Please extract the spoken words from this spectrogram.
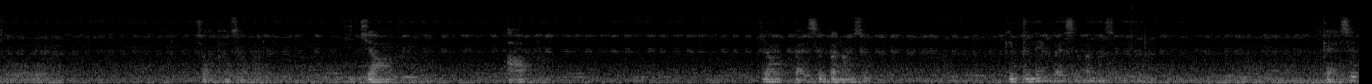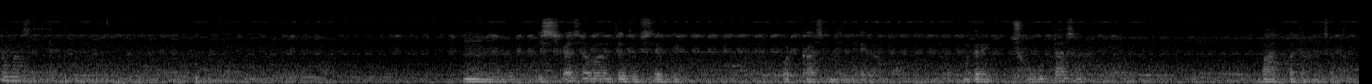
तो चौथा सवाल कि क्या आप क्या पैसे बना सकते कितने पैसे बना सकते कैसे बना सकते हम्म, इसका सवाल तो दूसरे भी पॉडकास्ट में मिलेगा। मगर एक छोटा सा बात बताना चाहता हूँ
